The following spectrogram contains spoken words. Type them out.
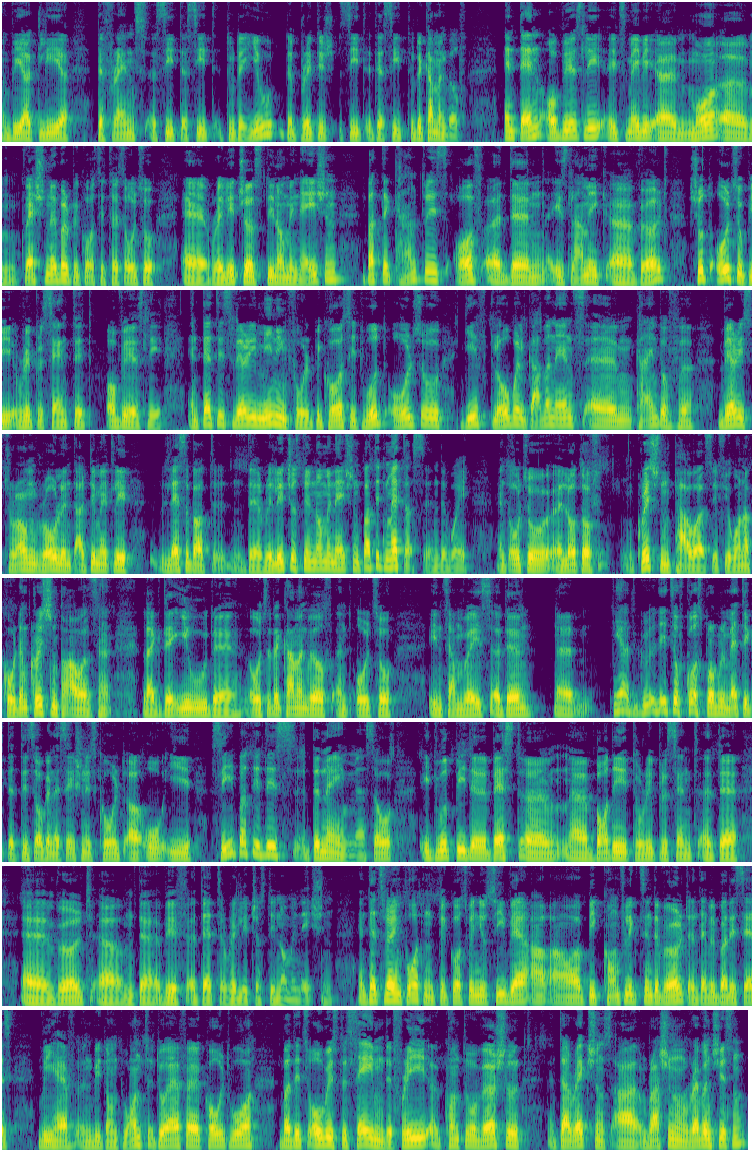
we are clear the French seat the seat to the EU, the British seat the seat to the Commonwealth. And then obviously it's maybe um, more um, questionable because it has also a religious denomination. But the countries of uh, the Islamic uh, world should also be represented, obviously. And that is very meaningful because it would also give global governance um, kind of a very strong role and ultimately less about the religious denomination, but it matters in the way and also a lot of Christian powers, if you want to call them Christian powers, like the EU, the also the Commonwealth, and also in some ways uh, the uh, yeah, it's of course problematic that this organization is called uh, OIC, but it is the name. So it would be the best uh, uh, body to represent uh, the world um, the, with that religious denomination. And that's very important because when you see where are our big conflicts in the world, and everybody says we have and we don't want to have a Cold War, but it's always the same. The three uh, controversial directions are Russian revanchism,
